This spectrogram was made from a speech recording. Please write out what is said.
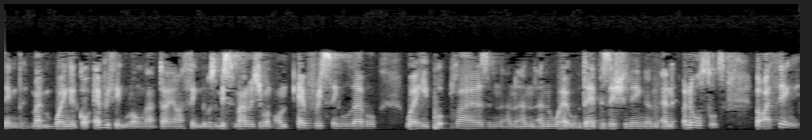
think that Wenger got everything wrong that day. I think there was mismanagement on every single level where he put players and, and, and, and where their positioning and, and, and all sorts. But I think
